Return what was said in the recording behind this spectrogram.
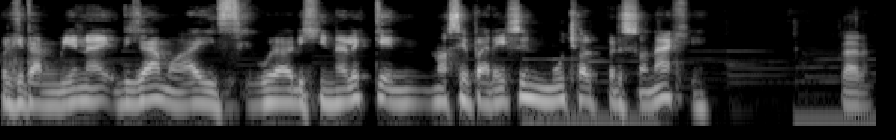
porque también hay, digamos, hay figuras originales que no se parecen mucho al personaje. Claro.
